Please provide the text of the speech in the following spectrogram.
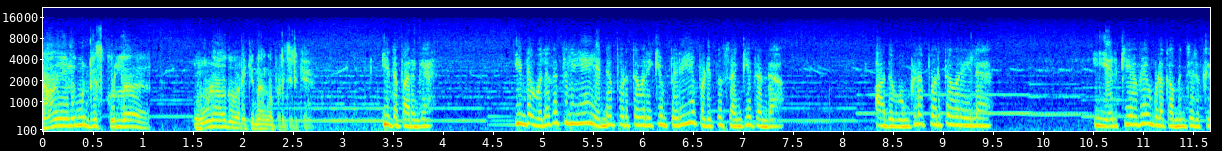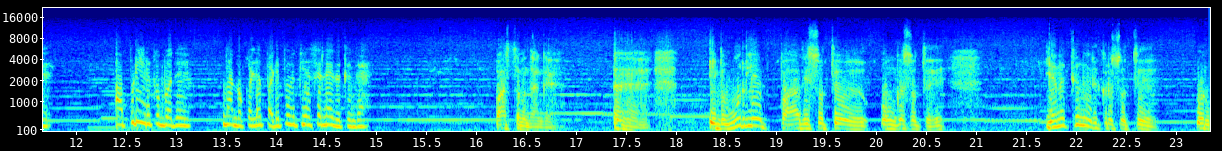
நான் எலிமெண்டரி ஸ்கூல்ல மூணாவது வரைக்கும் தாங்க படிச்சிருக்கேன். இத பாருங்க. இந்த உலகத்திலேயே என்ன பொறுத்த வரைக்கும் பெரிய படிப்பு சங்கீதம் தான் அது உங்களை பொறுத்தவரையில இயற்கையாவே உங்களுக்கு அமைஞ்சிருக்கு அப்படி இருக்கும்போது நமக்குள்ள படிப்பு வித்தியாசம் எல்லாம் இருக்குங்க வாஸ்தவம் தாங்க இந்த ஊர்லயே பாதி சொத்து உங்க சொத்து எனக்குன்னு இருக்கிற சொத்து ஒரு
